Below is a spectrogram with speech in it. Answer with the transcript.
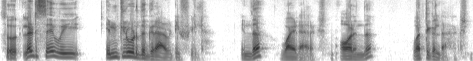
So, let us say we include the gravity field in the y direction or in the vertical direction.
